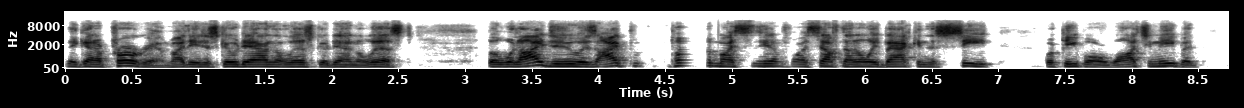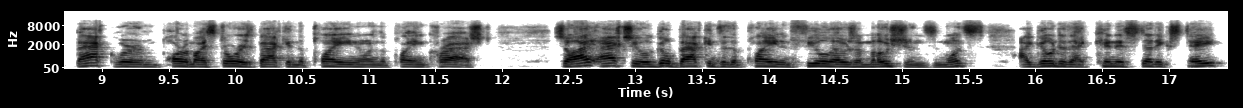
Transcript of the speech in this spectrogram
they got a program, right? They just go down the list, go down the list. But what I do is I put myself not only back in the seat where people are watching me, but back where part of my story is back in the plane when the plane crashed. So I actually will go back into the plane and feel those emotions. And once I go to that kinesthetic state,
